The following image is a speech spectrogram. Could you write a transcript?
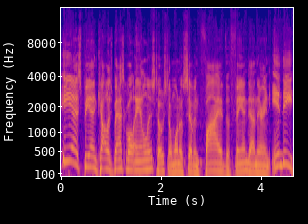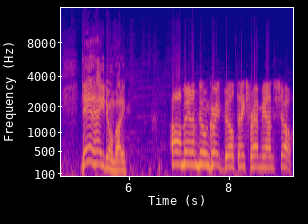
ESPN college basketball analyst, host on 1075 The Fan down there in Indy. Dan, how you doing, buddy? Oh man, I'm doing great, Bill. Thanks for having me on the show.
